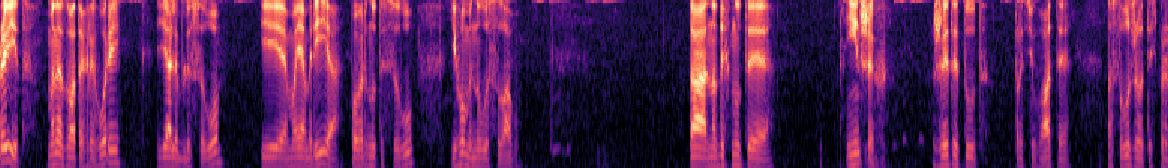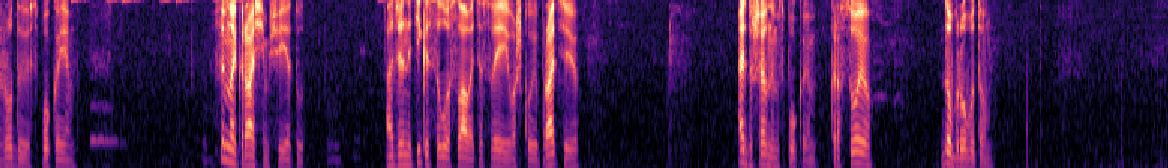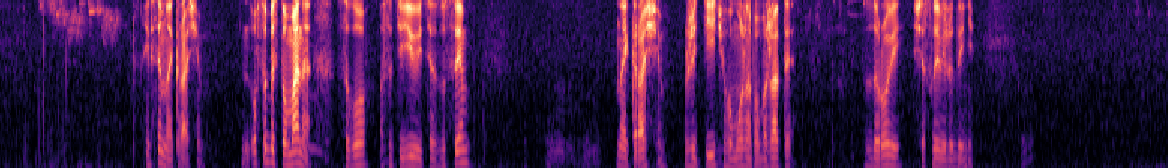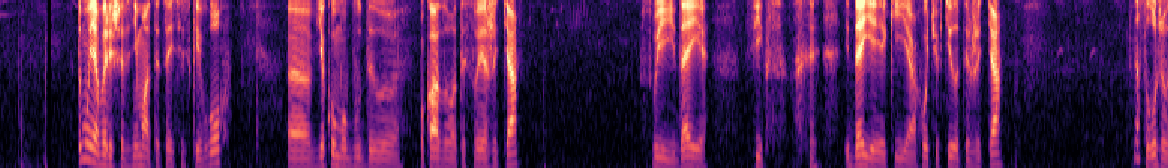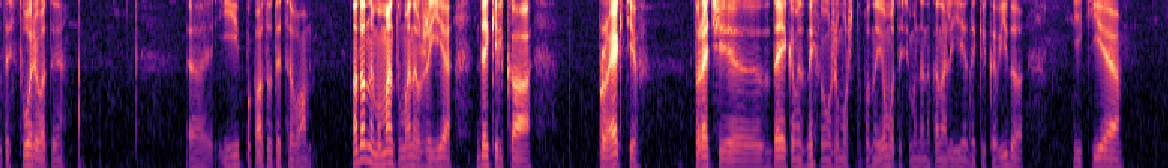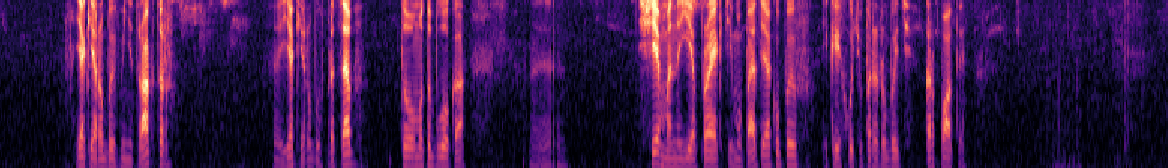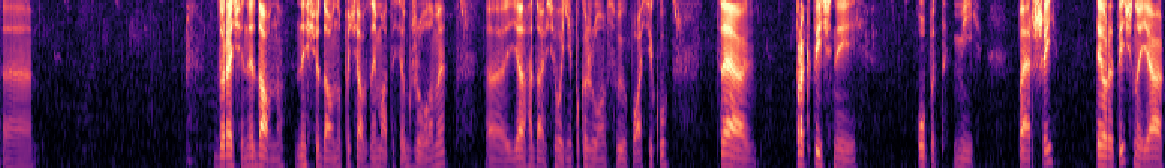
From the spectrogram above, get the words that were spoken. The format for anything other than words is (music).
Привіт! Мене звати Григорій. Я люблю село, і моя мрія повернути селу його минулу славу та надихнути інших жити тут, працювати, насолоджуватись природою, спокоєм, всім найкращим, що є тут. Адже не тільки село славиться своєю важкою працею, а й душевним спокоєм, красою, добробутом. І всім найкращим. Особисто в мене село асоціюється з усім найкращим в житті, чого можна побажати здоровій, щасливій людині. Тому я вирішив знімати цей сільський влог, е, в якому буду показувати своє життя, свої ідеї, фікс, (laughs) ідеї, які я хочу втілити в життя насолоджуватись, створювати е, і показувати це вам. На даний момент у мене вже є декілька проєктів. До речі, з деякими з них ви вже можете познайомитись. У мене на каналі є декілька відео, які як я робив міні-трактор, е, як я робив прицеп до мотоблока. Е, Ще в мене є в проєкті мопед, я купив, який хочу переробити Карпати. Е, До речі, недавно, нещодавно почав займатися бджолами. Е, Я гадаю, сьогодні покажу вам свою пасіку. Це практичний опит мій перший. Теоретично я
